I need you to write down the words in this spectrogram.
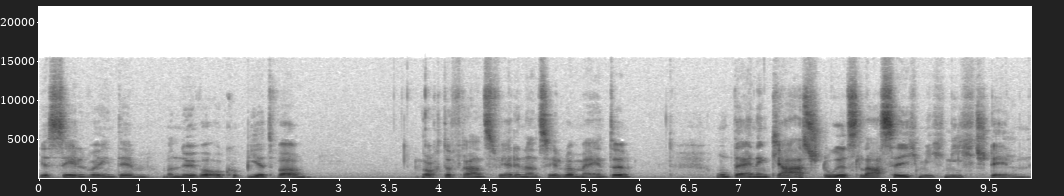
ja selber in dem Manöver okkupiert war auch der Franz Ferdinand selber meinte, unter einen Glassturz lasse ich mich nicht stellen.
